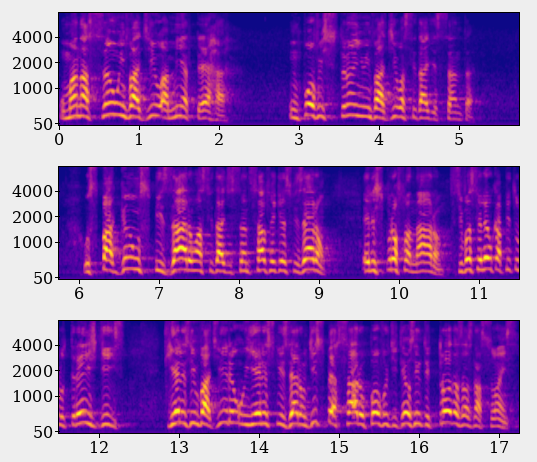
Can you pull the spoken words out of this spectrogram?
Uma nação invadiu a minha terra, um povo estranho invadiu a cidade santa. Os pagãos pisaram a cidade santa, sabe o que eles fizeram? Eles profanaram. Se você ler o capítulo 3, diz que eles invadiram e eles fizeram dispersar o povo de Deus entre todas as nações.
